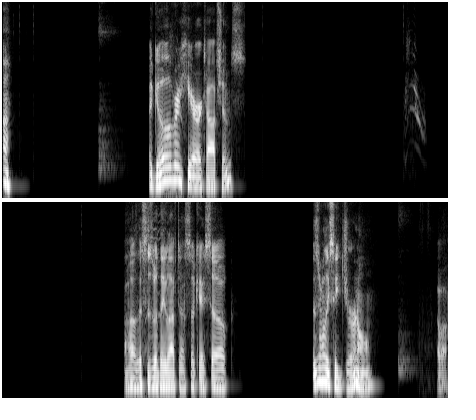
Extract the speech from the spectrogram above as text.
Huh. I go over here to options. Oh, this is what they left us. Okay, so doesn't really say journal. Oh well.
